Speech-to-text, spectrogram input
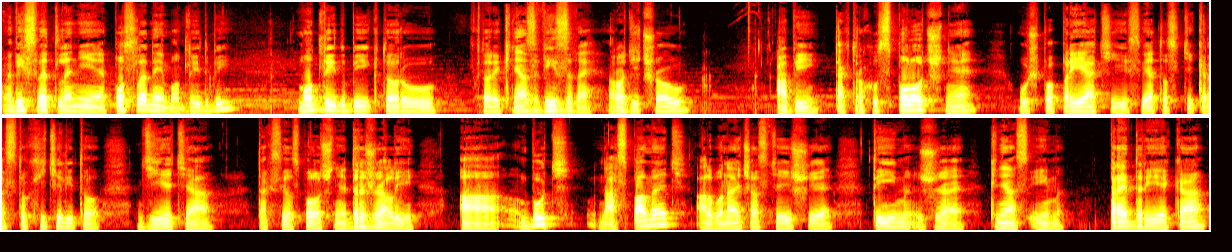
vysvetlenie poslednej modlitby, modlitby, ktorú, ktorej kňaz vyzve rodičov, aby tak trochu spoločne už po prijatí sviatosti krstu chytili to dieťa, tak si ho spoločne držali a buď na spameť, alebo najčastejšie tým, že kňaz im predrieka,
